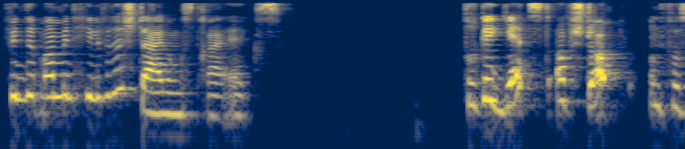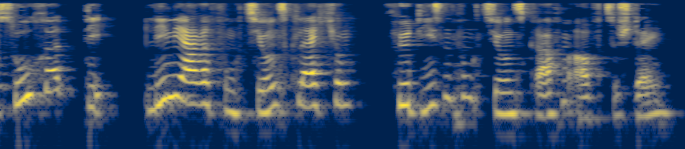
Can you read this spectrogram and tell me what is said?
findet man mit Hilfe des Steigungsdreiecks. Drücke jetzt auf Stopp und versuche, die lineare Funktionsgleichung für diesen Funktionsgraphen aufzustellen.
